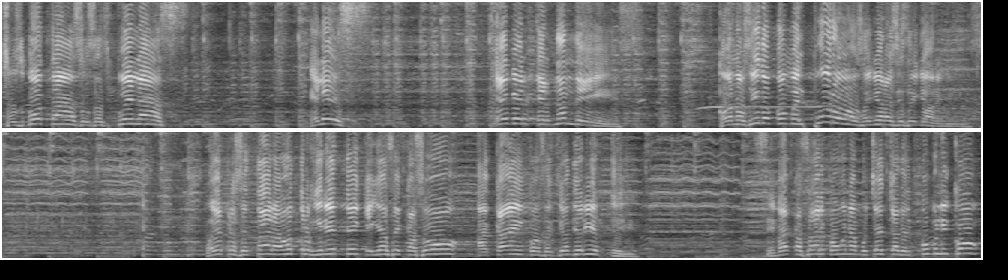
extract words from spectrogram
sus botas, sus espuelas. Él es Ever Hernández, conocido como el puro, señoras y señores. Voy a presentar a otro jinete que ya se casó acá en Concepción de Oriente. Se va a casar con una muchacha del público.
